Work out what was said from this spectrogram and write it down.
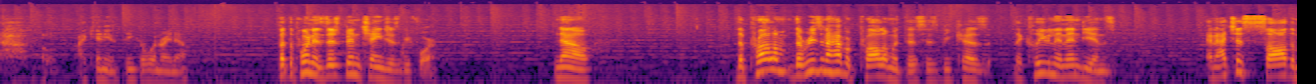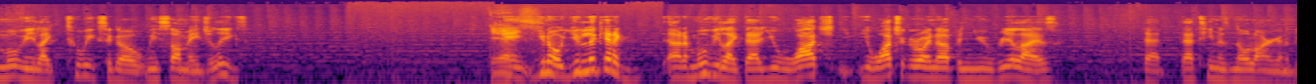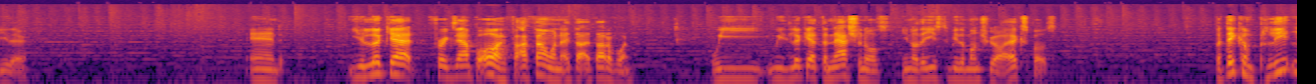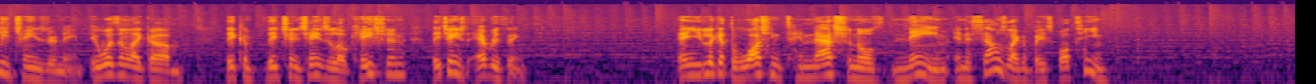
oh, I can't even think of one right now. But the point is, there's been changes before. Now, the problem, the reason I have a problem with this is because the Cleveland Indians, and I just saw the movie like two weeks ago. We saw Major Leagues. Yes. And you know, you look at a at a movie like that, you watch you watch it growing up, and you realize that that team is no longer going to be there. And you look at, for example, oh, I, found one. I, th- I thought of one. We we look at the Nationals. You know, they used to be the Montreal Expos, but they completely changed their name. It wasn't like um they com- they changed changed the location. They changed everything and you look at the Washington Nationals name, and it sounds like a baseball team.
